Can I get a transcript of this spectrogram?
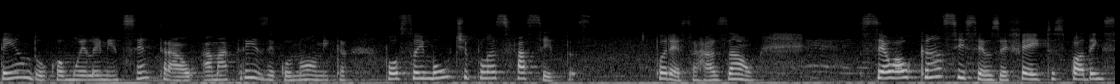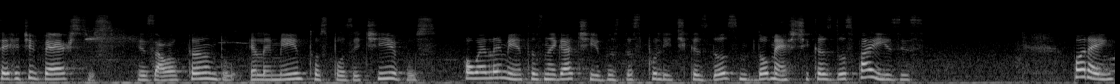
tendo como elemento central a matriz econômica, possui múltiplas facetas. Por essa razão, seu alcance e seus efeitos podem ser diversos, exaltando elementos positivos ou elementos negativos das políticas dos, domésticas dos países. Porém,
